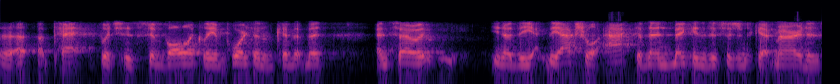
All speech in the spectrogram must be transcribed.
a, a pet, which is symbolically important of commitment. And so, you know, the, the actual act of then making the decision to get married is,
